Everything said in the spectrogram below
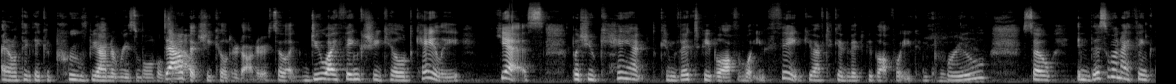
I don't think they could prove beyond a reasonable doubt, Doubt. that she killed her daughter. So like, do I think she killed Caylee? Yes, but you can't convict people off of what you think. You have to convict people off what you can mm-hmm. prove. So in this one, I think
